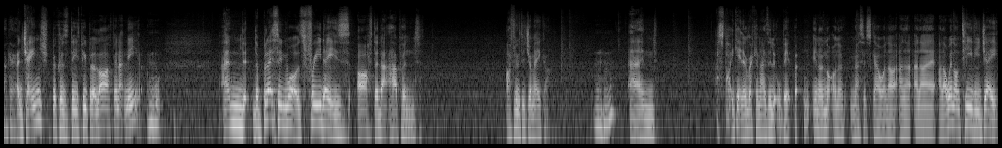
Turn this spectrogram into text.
Okay. and change because these people are laughing at me? Mm-hmm. And the blessing was three days after that happened, I flew to Jamaica. Mm-hmm. And I started getting recognised a little bit, but you know, not on a massive scale. And I and I and I, and I went on TVJ,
